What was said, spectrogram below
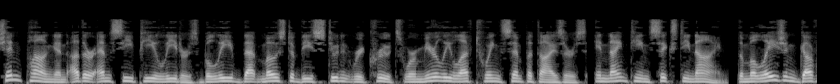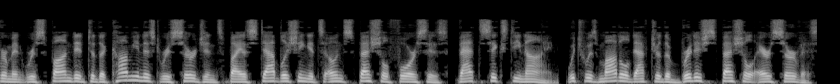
Chin Peng and other MCP leaders believed that most of these student recruits were merely left wing sympathizers. In 1969, the Malaysian government responded to the communist resurgence by establishing its own special forces, VAT 69, which was modelled after the British Special Air Service.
